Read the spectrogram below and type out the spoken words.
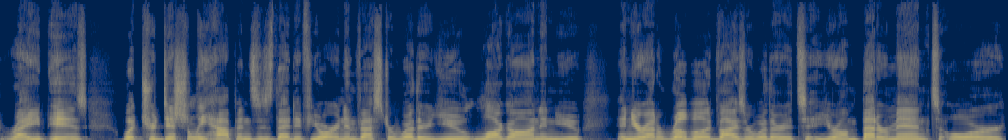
right? Is what traditionally happens is that if you're an investor, whether you log on and you and you're at a robo advisor, whether it's you're on Betterment or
